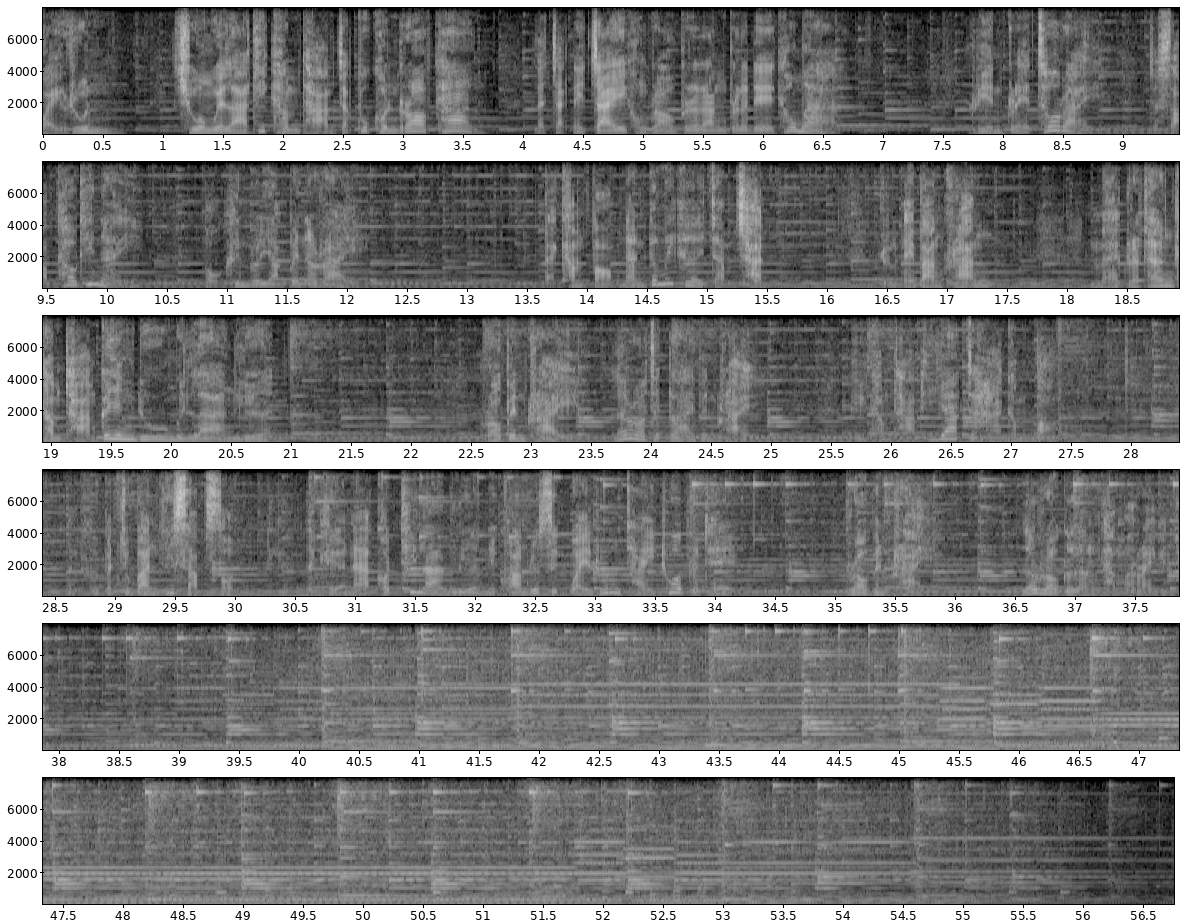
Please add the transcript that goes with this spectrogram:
วัยรุ่น ช่วงเวลาที่คำถามจากผู้คนรอบข้าง และจากในใจของเราประรังประเดเข้ามา เรียนเกรดเท่าไหร่ จะสอบเข้าที่ไหน โตขึ้นเราอยากเป็นอะไร แต่คำตอบนั้นก็ไม่เคยจำชัด หรือในบางครั้ง แม้กระทั่งคำถามก็ยังดูเหมือนลางเลือน เราเป็นใครแล้วเราจะกลายเป็นใคร คือคำถามที่ยากจะหาคำตอบ คือปัจจุบันที่สับสน และคืออนาคตที่ลางเลือนในความรู้สึกวัยรุ่นไทยทั่วประเทศ เราเป็นใคร แล้วเรากำลังทำอะไรกันอยู่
